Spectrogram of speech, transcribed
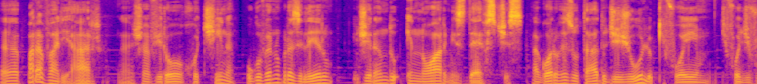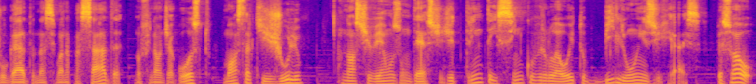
É, para variar, né, já virou rotina, o governo brasileiro gerando enormes déficits. Agora o resultado de julho, que foi, que foi divulgado na semana passada, no final de agosto, mostra que julho nós tivemos um déficit de 35,8 bilhões de reais. Pessoal,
